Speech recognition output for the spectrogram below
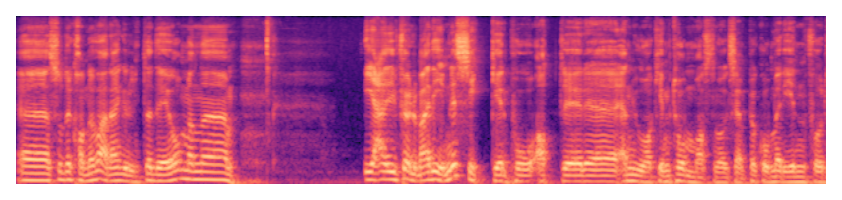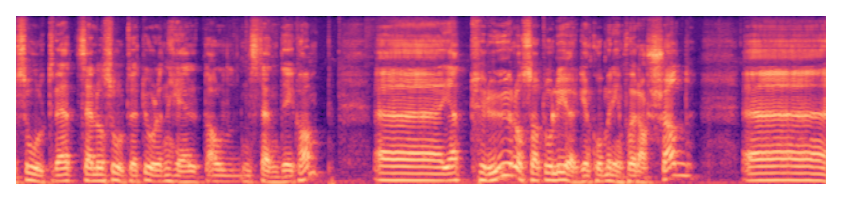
Uh, så det kan jo være en grunn til det òg, men jeg føler meg rimelig sikker på at en Joakim Thomassen eksempel, kommer inn for Soltvedt, selv om Soltvedt gjorde en helt anstendig kamp. Eh, jeg tror også at Ole Jørgen kommer inn for Rashad. Eh,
